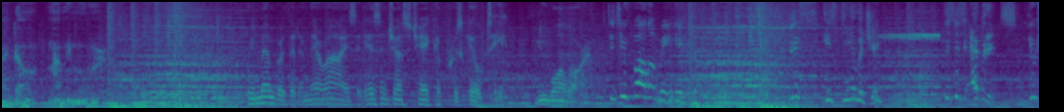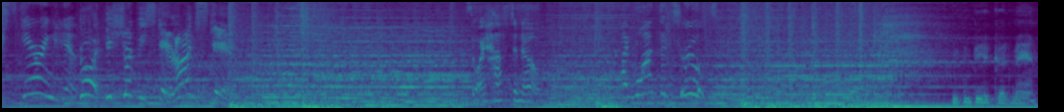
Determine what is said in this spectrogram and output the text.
I don't, not anymore. Remember that in their eyes, it isn't just Jacob who's guilty. You all are. Did you follow me here? This is damaging. This is evidence. You're scaring him. Good. He should be scared. I'm scared. So I have to know. I want the truth. You can be a good man,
